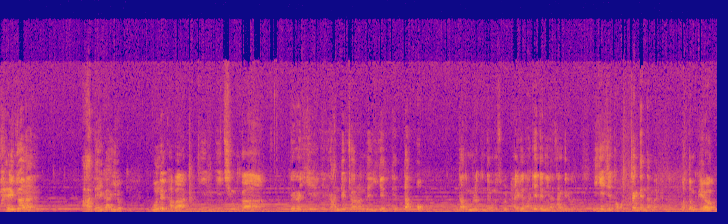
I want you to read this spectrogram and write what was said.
발견하는. 아 내가 이렇게 오늘 봐봐 이, 이 친구가 내가 이게 안 될 줄 알았는데 이게 됐다? 어? 나도 몰랐던 내 모습을 발견하게 되는 현상들이거든. 이게 이제 더 확장된단 말이야. 어떤 배역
